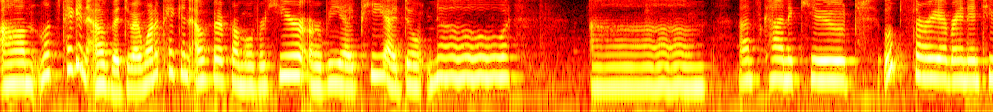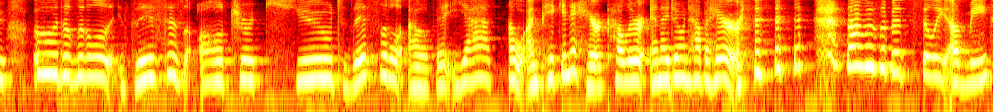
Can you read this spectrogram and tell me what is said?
Um, let's pick an outfit. Do I want to pick an outfit from over here or VIP? I don't know. That's kind of cute. Oops, sorry, I ran into, oh, the little, this is ultra cute. This little outfit, yes. Oh, I'm picking a hair color and I don't have a hair. that was a bit silly of me.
